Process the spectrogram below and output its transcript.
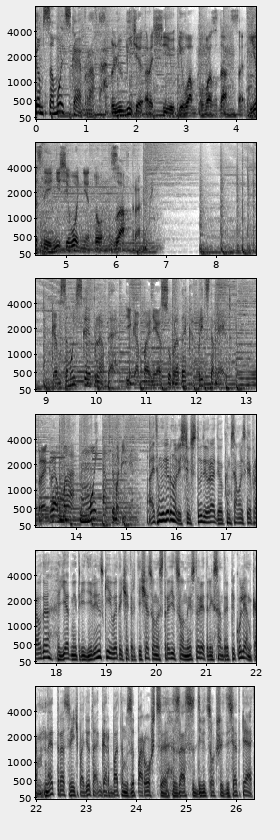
«Комсомольская правда». Любите Россию и вам воздастся. Если не сегодня, то завтра. «Комсомольская правда» и компания «Супротек» представляют. Программа «Мой автомобиль». А это мы вернулись в студию радио «Комсомольская правда». Я Дмитрий Делинский. И в этой четверти часа у нас традиционная история от Александра Пикуленко. На этот раз речь пойдет о горбатом запорожце ЗАЗ-965.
